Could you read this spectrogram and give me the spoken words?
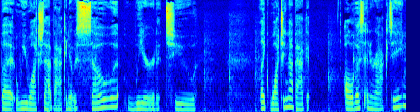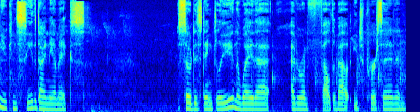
But we watched that back, and it was so weird to like watching that back, all of us interacting. You can see the dynamics so distinctly in the way that everyone felt about each person and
